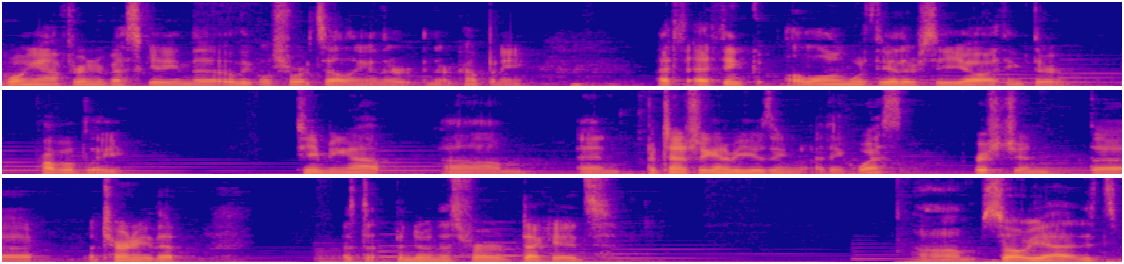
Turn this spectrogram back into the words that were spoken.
going after and investigating the illegal short selling in their in their company. I, th I think along with the other CEO, I think they're probably teaming up um, and potentially going to be using, I think, Wes Christian, the attorney that has been doing this for decades. Um, so yeah, it's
